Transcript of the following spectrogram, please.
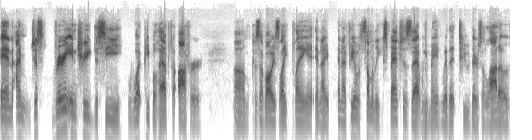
and I'm just very intrigued to see what people have to offer because I've always liked playing it, and I and I feel with some of the expansions that we made with it too. There's a lot of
